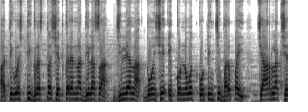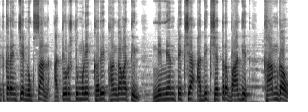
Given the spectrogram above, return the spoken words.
अतिवृष्टीग्रस्त शेतकऱ्यांना दिलासा जिल्ह्याला दोनशे एकोणनव्वद कोटींची भरपाई चार लाख शेतकऱ्यांचे नुकसान अतिवृष्टीमुळे खरीप हंगामातील निम्म्यांपेक्षा अधिक क्षेत्र बाधित खामगाव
